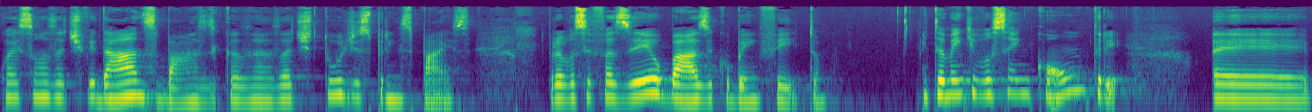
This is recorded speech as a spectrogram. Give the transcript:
quais são as atividades básicas, as atitudes principais, para você fazer o básico bem feito. E também que você encontre é,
